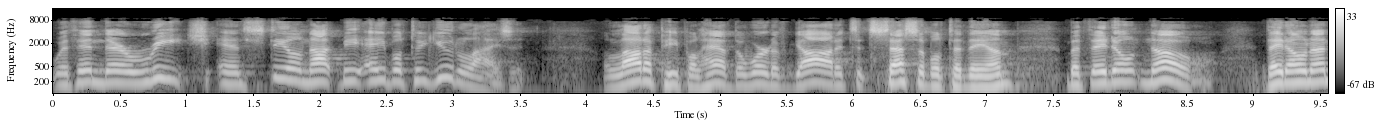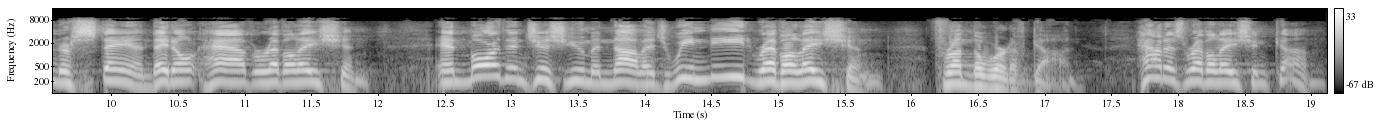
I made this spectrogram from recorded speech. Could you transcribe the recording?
within their reach, and still not be able to utilize it. A lot of people have the Word of God, it's accessible to them, but they don't know. They don't understand. They don't have revelation. And more than just human knowledge, we need revelation from the Word of God. How does revelation come?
